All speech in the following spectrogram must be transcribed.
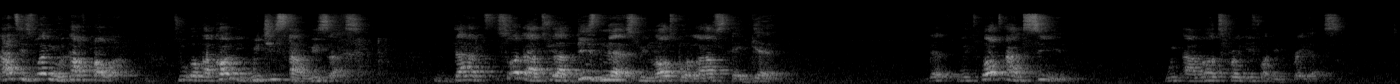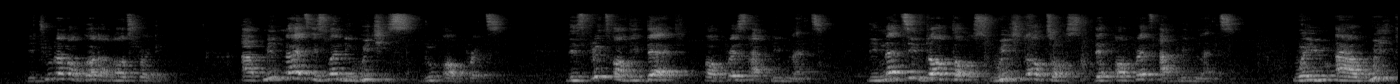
That is when you have power to overcome the witches and wizards. That so that your business will not collapse again. But with what I'm seeing, we are not ready for the prayers. The children of God are not ready. At midnight is when the witches do operate. The spirit of the dead operates at midnight. The native doctors, witch doctors, they operate at midnight. When you are weak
